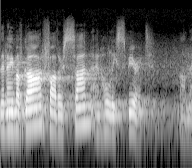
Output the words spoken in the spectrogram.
the name of God, Father, Son, and Holy Spirit. Amen.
